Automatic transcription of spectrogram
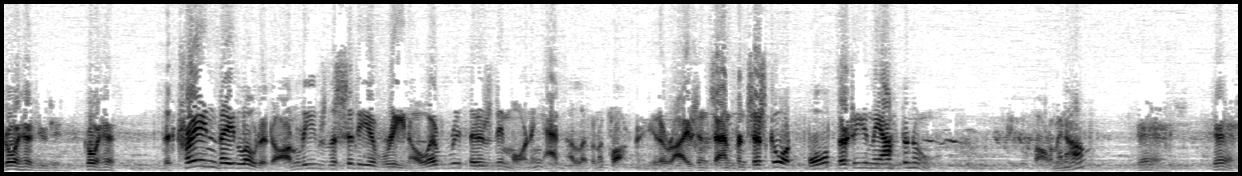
Go ahead, Eugene. Go ahead. The train they loaded on leaves the city of Reno every Thursday morning at 11 o'clock. It arrives in San Francisco at 4.30 in the afternoon. Do you follow me now? Yes. Yes.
